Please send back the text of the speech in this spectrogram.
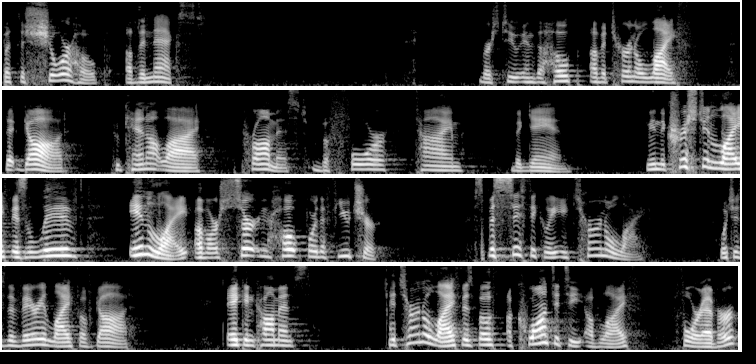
but the sure hope of the next. Verse 2 In the hope of eternal life that God, who cannot lie, promised before time began. I mean, the Christian life is lived in light of our certain hope for the future, specifically eternal life, which is the very life of God. Akin comments Eternal life is both a quantity of life, forever,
